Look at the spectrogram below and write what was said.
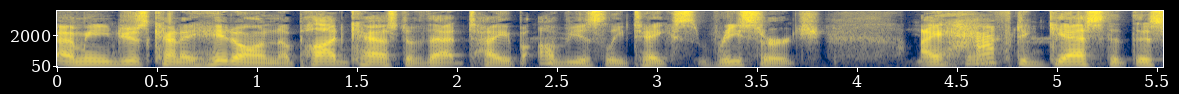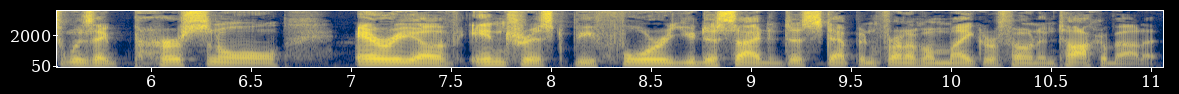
I mean, you just kind of hit on a podcast of that type. Obviously, takes research. I have to guess that this was a personal area of interest before you decided to step in front of a microphone and talk about it.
